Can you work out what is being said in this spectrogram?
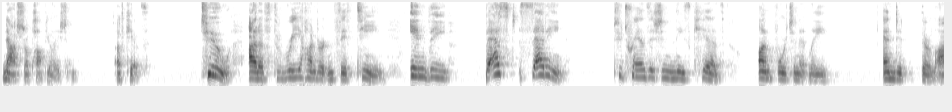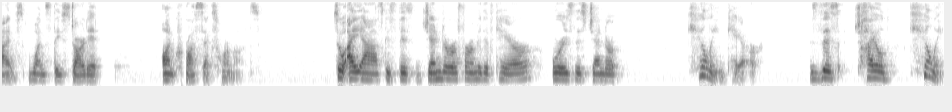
national population of kids. Two out of 315 in the best setting to transition these kids, unfortunately, ended their lives once they started on cross sex hormones. So I ask is this gender affirmative care or is this gender killing care? Is this child killing?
